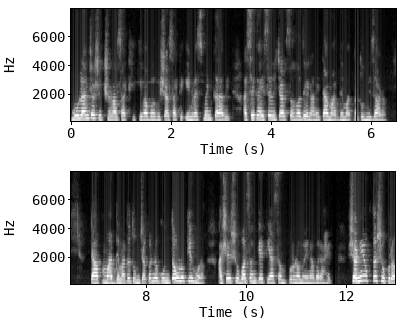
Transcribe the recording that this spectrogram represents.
मुलांच्या शिक्षणासाठी किंवा भविष्यासाठी इन्व्हेस्टमेंट करावी असे काहीसे विचार सहज येणं आणि त्या माध्यमातून तुम्ही जाणं. त्या माध्यमातून तुमच्याकडनं गुंतवणुकी होणं असे शुभ संकेत या संपूर्ण महिनाभर आहेत. शनियुक्त शुक्र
